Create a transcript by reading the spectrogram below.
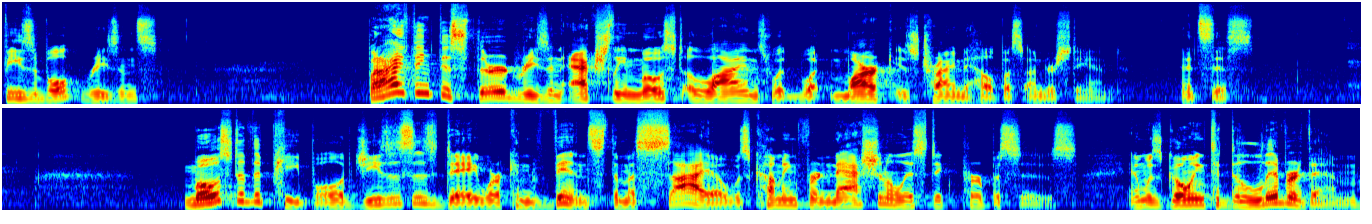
feasible reasons. But I think this third reason actually most aligns with what Mark is trying to help us understand. And it's this most of the people of Jesus' day were convinced the Messiah was coming for nationalistic purposes and was going to deliver them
